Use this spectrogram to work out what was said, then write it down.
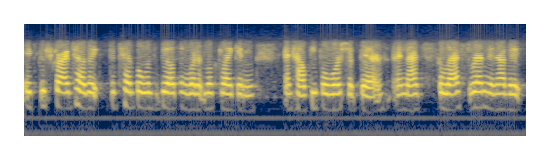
it's described how the, the temple was built and what it looked like and and how people worshiped there. And that's the last remnant of it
